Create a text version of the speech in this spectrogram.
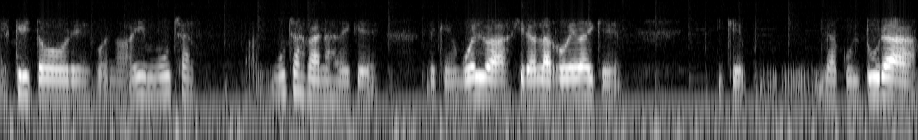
escritores, bueno, hay muchas muchas ganas de que de que vuelva a girar la rueda y que y que la cultura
